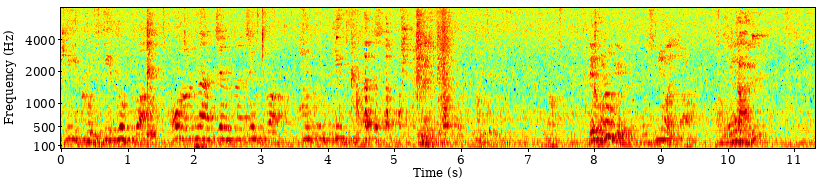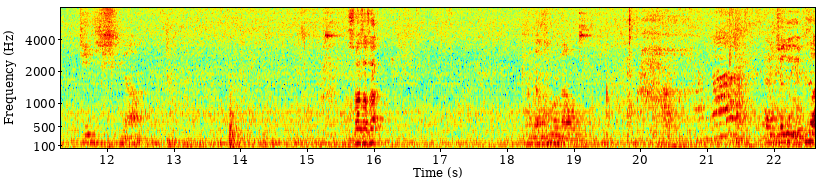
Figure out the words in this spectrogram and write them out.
기분 기분 봐 오늘 낮은 낮은 봐 내 블로그에 무슨 일 아니야? 일단 진시키나? 쏴쏴쏴. 나도 한번 나오고. 아니, 저도 옆에서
